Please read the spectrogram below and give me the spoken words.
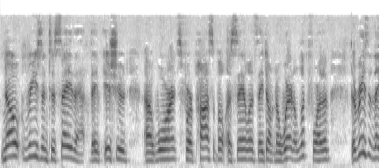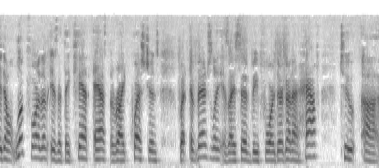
no reason to say that. They've issued uh, warrants for possible assailants. They don't know where to look for them. The reason they don't look for them is that they can't ask the right questions. But eventually, as I said before, they're going to have to uh,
